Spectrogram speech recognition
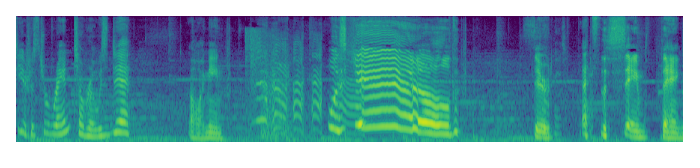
dearest Rantaro is dead. Oh, I mean, was killed! Dude, that's the same thing.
